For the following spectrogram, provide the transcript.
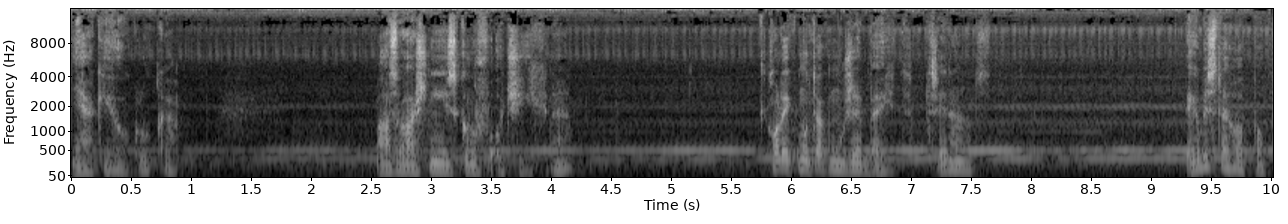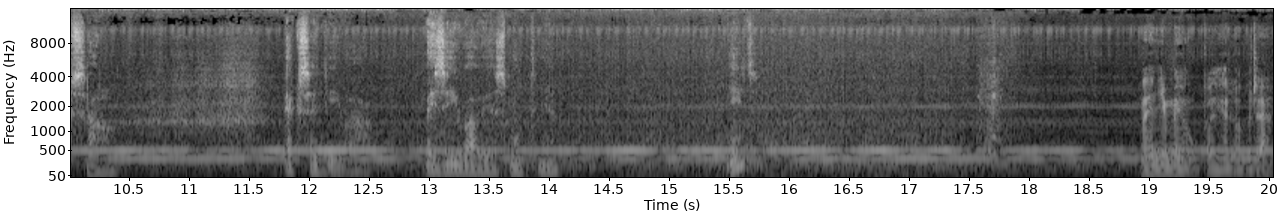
Nějakýho kluka. Má zvláštní jiskru v očích, ne? Kolik mu tak může být? Třináct? Jak byste ho popsal? Jak se dívá? Vyzývavě, smutně? Nic? Není mi úplně dobře.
